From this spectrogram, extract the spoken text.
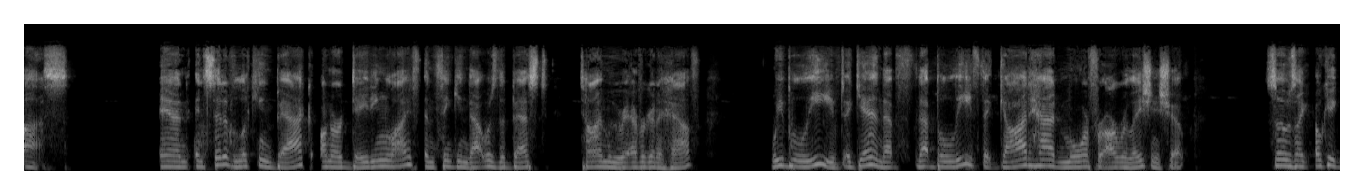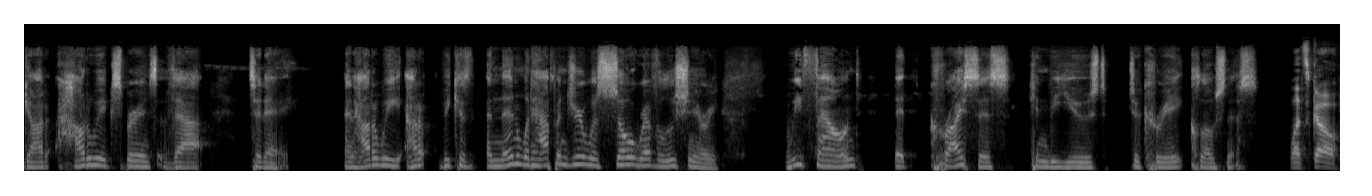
us? And instead of looking back on our dating life and thinking that was the best time we were ever going to have. We believed again that that belief that God had more for our relationship. So it was like, okay, God, how do we experience that today? And how do we how do, because and then what happened Drew was so revolutionary. We found that crisis can be used to create closeness. Let's go.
